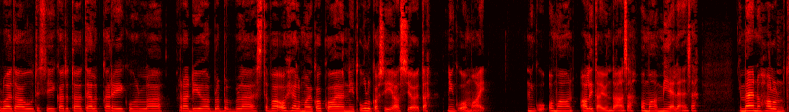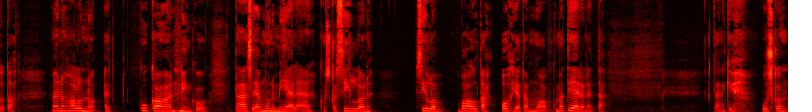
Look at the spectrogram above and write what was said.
Luetaan uutisia, katsotaan telkkaria, kuunnellaan radioa, bla bla bla. Sitä vaan ohjelmoi koko ajan niitä ulkoisia asioita niin kuin oma, niin kuin omaan alitajuntaansa, omaan mieleensä. Ja mä en ole halunnut tota, mä en ole halunnut, että kukaan niin kuin, pääsee mun mieleen, koska silloin, silloin valta ohjata mua, kun mä tiedän, että ainakin uskon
